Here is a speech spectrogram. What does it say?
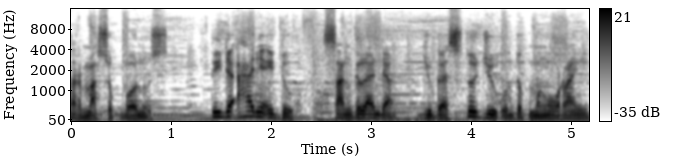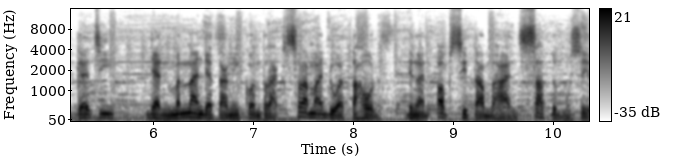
termasuk bonus. Tidak hanya itu, sang gelandang juga setuju untuk mengurangi gaji dan menandatangani kontrak selama dua tahun dengan opsi tambahan satu musim.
